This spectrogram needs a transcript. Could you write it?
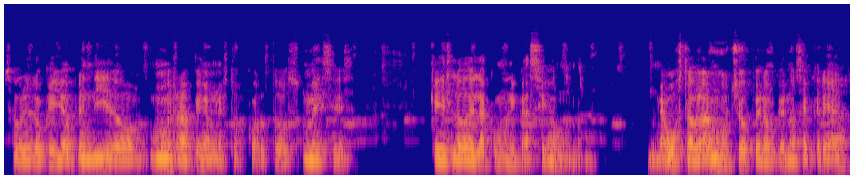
sobre lo que yo he aprendido muy rápido en estos cortos meses, que es lo de la comunicación. Me gusta hablar mucho, pero aunque no se crea,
